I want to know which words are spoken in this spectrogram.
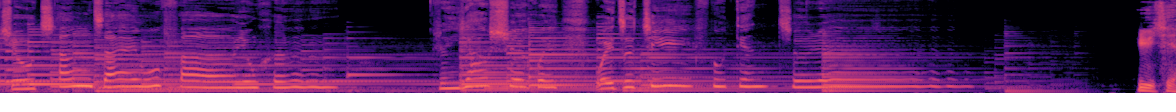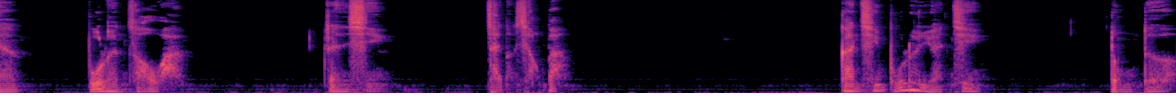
就藏在无法永恒。人要学会为自己负点责任。遇见，不论早晚，真心才能相伴。感情不论远近。懂得，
